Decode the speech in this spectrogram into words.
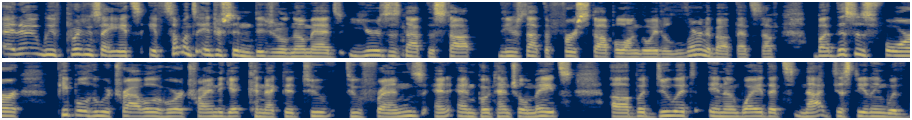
and uh, we've pretty much say it's if someone's interested in digital nomads, yours is not the stop it's not the first stop along the way to learn about that stuff, but this is for people who are travel who are trying to get connected to to friends and and potential mates, uh, but do it in a way that's not just dealing with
